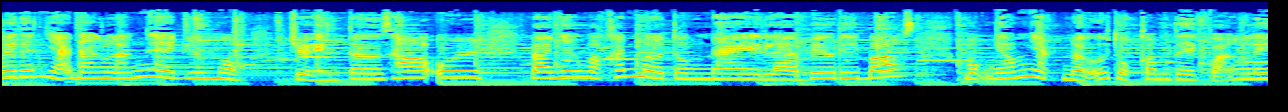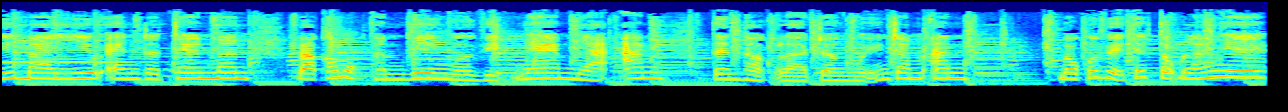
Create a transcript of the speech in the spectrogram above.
Quý thính giả đang lắng nghe chuyên mục Chuyện từ Seoul và nhân vật khách mời tuần này là Beauty Box, một nhóm nhạc nữ thuộc công ty quản lý Bayou Entertainment và có một thành viên người Việt Nam là Anh, tên thật là Trần Nguyễn Trâm Anh. Mời quý vị tiếp tục lắng nghe.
